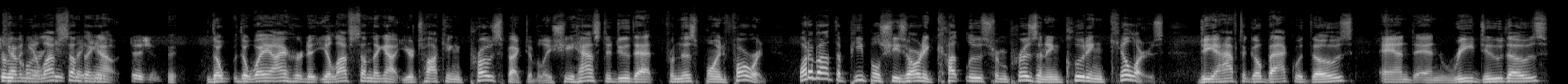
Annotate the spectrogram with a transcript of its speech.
Kevin, you left something out. Decision. The the way I heard it, you left something out. You're talking prospectively. She has to do that from this point forward. What about the people she's already cut loose from prison, including killers? Do you have to go back with those and and redo those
